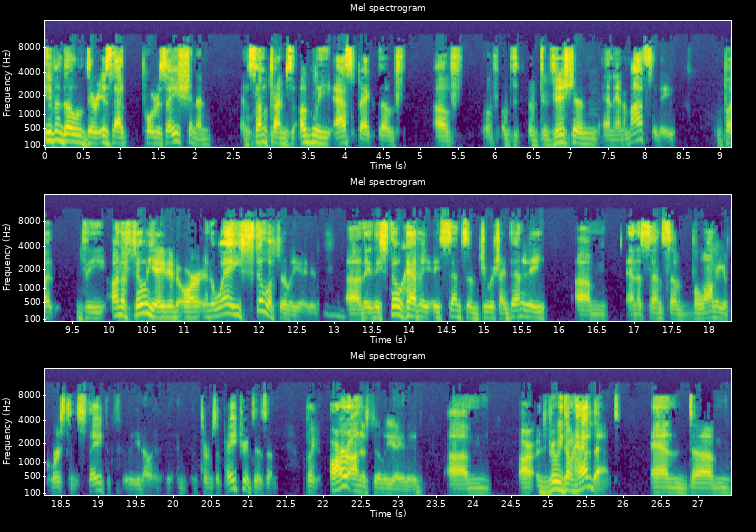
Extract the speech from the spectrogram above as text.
even though there is that polarization and and sometimes ugly aspect of of of, of, of division and animosity, but the unaffiliated are in a way still affiliated. Uh, they they still have a, a sense of Jewish identity um, and a sense of belonging, of course, to the state. You know, in, in terms of patriotism, but are unaffiliated um, are really don't have that, and um,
